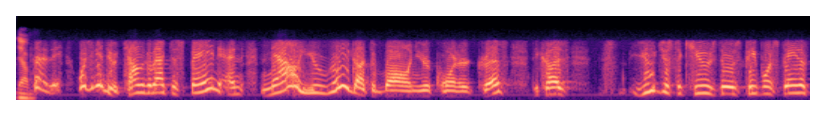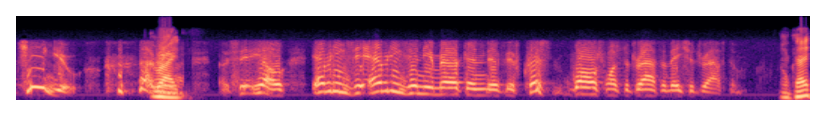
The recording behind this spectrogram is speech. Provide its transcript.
Yep. What's he going to do? Tell him to go back to Spain? And now you really got the ball in your corner, Chris, because you just accused those people in Spain of cheating you. right. Mean, you know, everything's everything's in the American. If if Chris Wallace wants to draft him, they should draft him. Okay.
